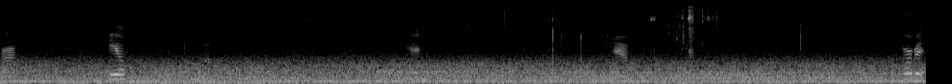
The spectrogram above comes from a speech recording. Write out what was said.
Kong. Heel. Good. No. Orbit.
